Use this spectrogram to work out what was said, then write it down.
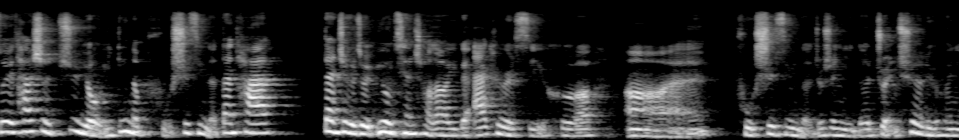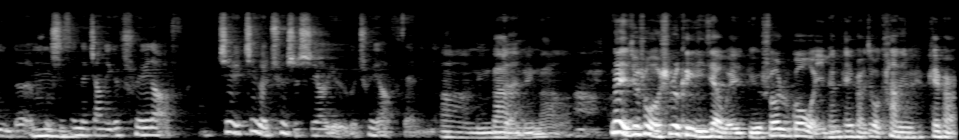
所以它是具有一定的普适性的，但它。但这个就又牵扯到一个 accuracy 和呃普适性的，就是你的准确率和你的普适性的这样的一个 trade off。这这个确实是要有一个 trade off 在里面。嗯，明白了，明白了。那也就是说，我是不是可以理解为，比如说，如果我一篇 paper，就我看了一篇 paper，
